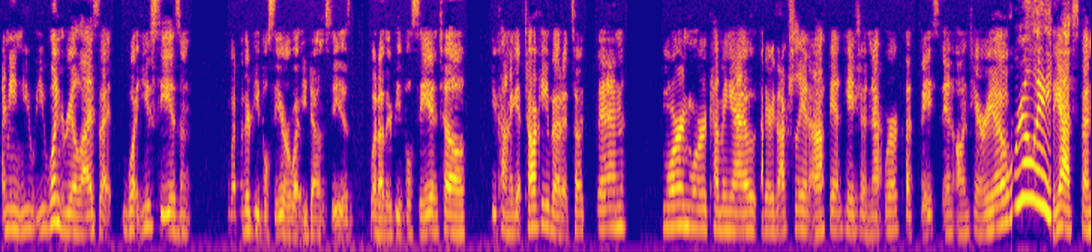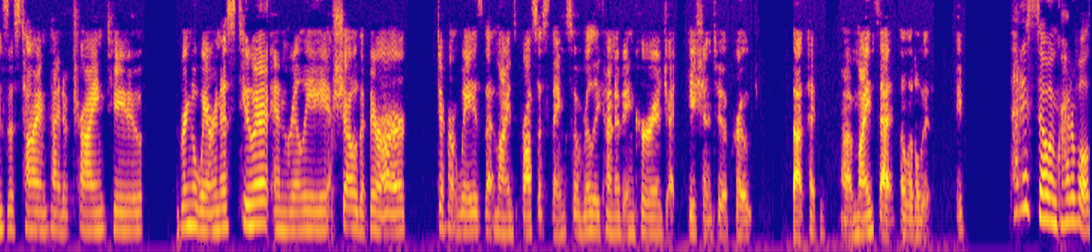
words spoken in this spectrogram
I mean, you, you wouldn't realize that what you see isn't what other people see or what you don't see is what other people see until you kind of get talking about it. So it's been more and more coming out. There's actually an aphantasia network that's based in Ontario. Really? Yeah, spends this time kind of trying to bring awareness to it and really show that there are different ways that minds process things. So really kind of encourage education to approach that type of uh, mindset a little bit. That is so incredible.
